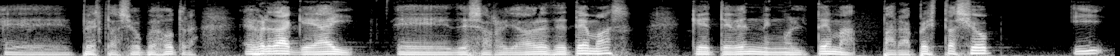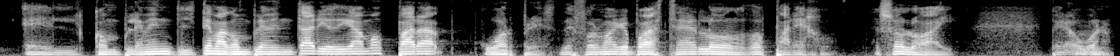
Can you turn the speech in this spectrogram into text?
eh, PrestaShop es otra. Es verdad que hay eh, desarrolladores de temas que te venden el tema para PrestaShop y el, el tema complementario, digamos, para WordPress, de forma que puedas tener los dos parejos. Eso lo hay. Pero bueno,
